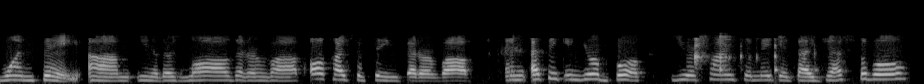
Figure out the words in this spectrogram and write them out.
one thing. Um, you know, there's laws that are involved, all types of things that are involved. And I think in your book, you're trying to make it digestible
